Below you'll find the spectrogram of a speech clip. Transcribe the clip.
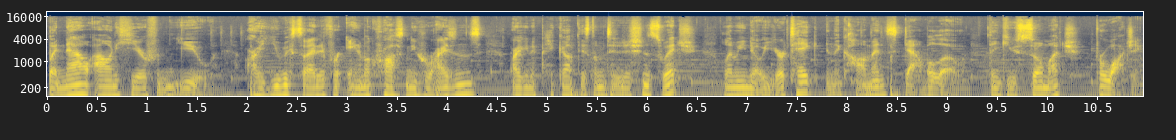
But now I want to hear from you. Are you excited for Animal Crossing New Horizons? Are you going to pick up this limited edition Switch? Let me know your take in the comments down below. Thank you so much for watching.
